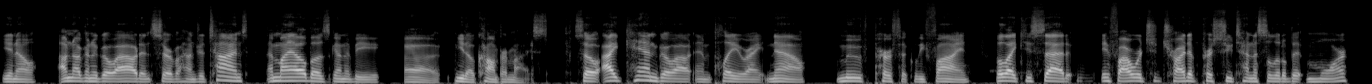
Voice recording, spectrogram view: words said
you know, I'm not going to go out and serve 100 times and my elbow is going to be, uh, you know, compromised. So I can go out and play right now, move perfectly fine. But like you said, if I were to try to pursue tennis a little bit more,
